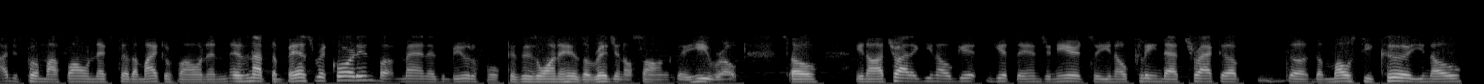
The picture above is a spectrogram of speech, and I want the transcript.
I just put my phone next to the microphone, and it's not the best recording, but man, it's beautiful because it's one of his original songs that he wrote. So you know, I try to, you know, get get the engineer to, you know, clean that track up the the most he could, you know.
